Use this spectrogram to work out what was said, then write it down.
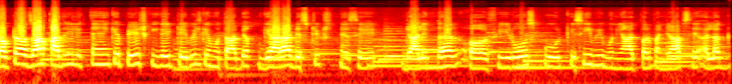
डॉक्टर अफजाल कादरी लिखते हैं कि पेश की गई टेबल के मुताबिक 11 डिस्ट्रिक्ट्स में से जालिंधर और फिरोजपुर किसी भी बुनियाद पर पंजाब से अलग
